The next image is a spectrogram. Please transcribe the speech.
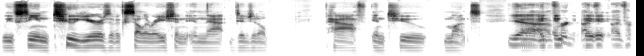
we've seen two years of acceleration in that digital path in two months. Yeah, uh, I've, and, heard, I've, it, I've, heard.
